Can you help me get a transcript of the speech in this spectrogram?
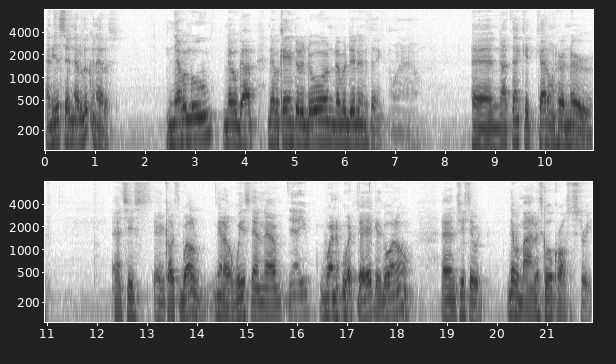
And he's sitting there looking at us. Never moved, never got, never came to the door, never did anything. And I think it got on her nerve. And she's because well, you know, we stand there Yeah, you. wondering what the heck is going on, and she said, "Never mind, let's go across the street."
